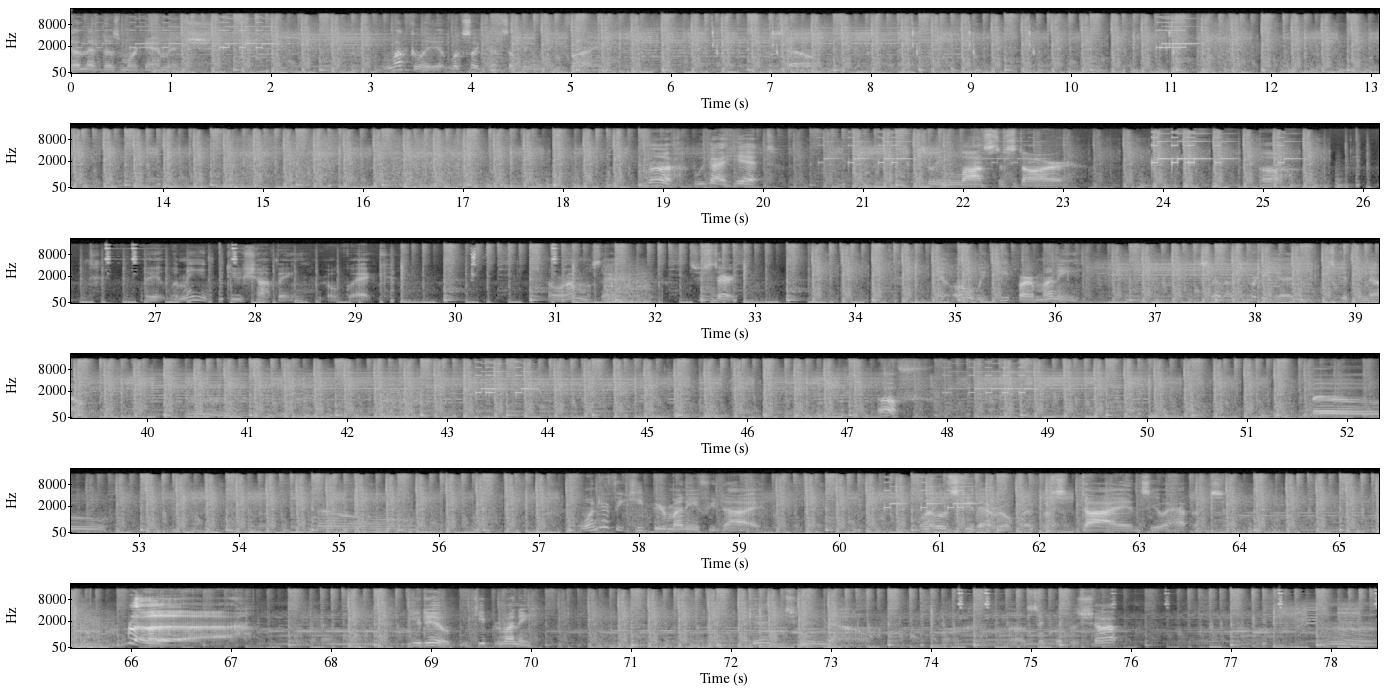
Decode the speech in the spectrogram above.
Gun that does more damage. luckily, it looks like that's something we can find. So... Ugh, we got hit. So we lost a star. Ugh. Wait, let me do shopping real quick. Oh, we're almost there. Let's restart. Yeah, oh, we keep our money. So that's pretty good. It's good to know. Hmm. Oof. Boo. No. I wonder if you keep your money if you die. Let, us do that real quick. Let's die and see what happens. Blah. You do. You keep your money. Good to know. Uh, let's take a look at the shop. Hmm.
